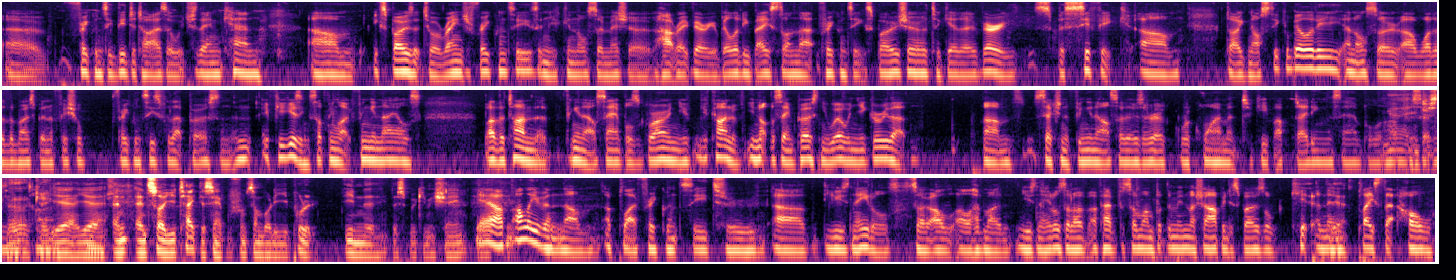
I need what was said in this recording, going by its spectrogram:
a frequency digitizer, which then can um, expose it to a range of frequencies, and you can also measure heart rate variability based on that frequency exposure to get a very specific um, diagnostic ability, and also uh, what are the most beneficial frequencies for that person. And if you're using something like fingernails, by the time the fingernail sample's grown, you, you're kind of you're not the same person you were when you grew that um, section of fingernail. So there's a re- requirement to keep updating the sample Yeah, after a certain interesting. amount of Okay. time. Yeah, yeah. And and so you take the sample from somebody, you put it in the, the spooky machine. Yeah, I'll, I'll even um, apply frequency to uh, used needles. So I'll, I'll have my used needles that I've, I've had for someone put them in my Sharpie disposal kit and then Yeah. place that whole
